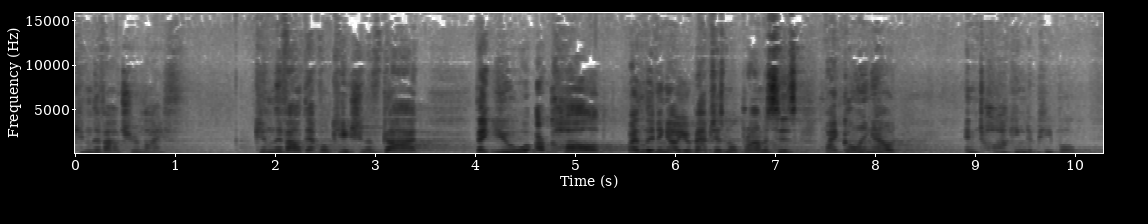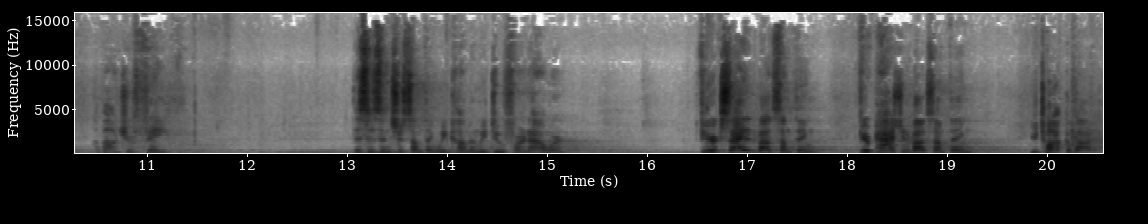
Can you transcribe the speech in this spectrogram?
can live out your life, can live out that vocation of God that you are called by living out your baptismal promises, by going out and talking to people about your faith. This isn't just something we come and we do for an hour. If you're excited about something, if you're passionate about something, you talk about it.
